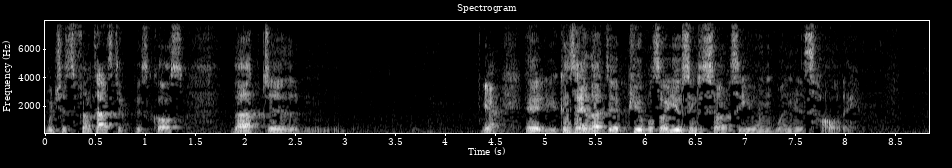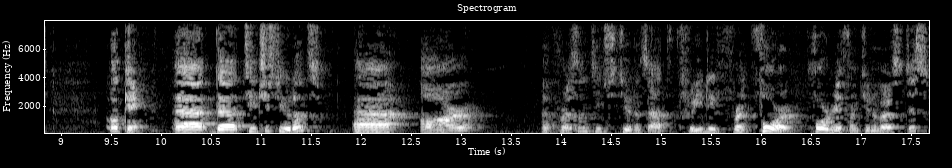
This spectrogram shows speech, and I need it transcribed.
which is fantastic because that uh, yeah, you can say that uh, pupils are using the service even when it is holiday. Okay, uh, the teacher students uh, are at present teacher students at three different, four, four different universities.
